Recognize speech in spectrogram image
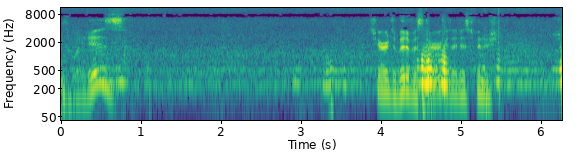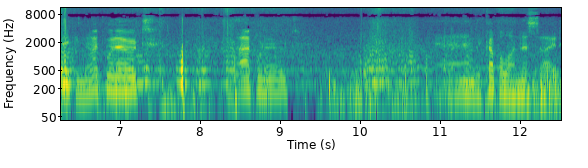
is what it is. This yard's a bit of a stir because I just finished shaking that one out, that one out, and a couple on this side.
